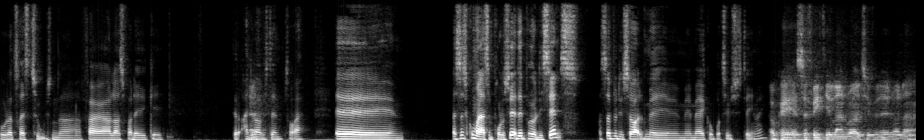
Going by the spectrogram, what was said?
68.000 og 40, eller også var det ikke... Det, ej, det Ja. var bestemt, tror jeg. Øh, og så skulle man altså producere det på licens, og så blev det solgt med, med Mac operativsystem, ikke? Okay, og så fik de et eller andet royalty for det, eller hvad?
